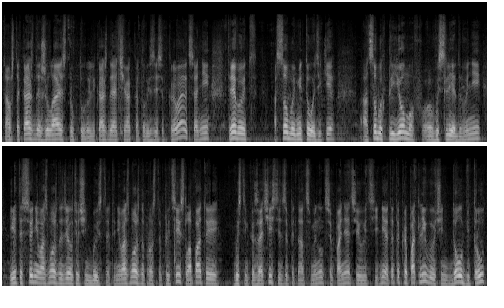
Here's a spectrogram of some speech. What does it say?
Потому что каждая жилая структура или каждый очаг, который здесь открывается, они требуют особой методики, особых приемов э, в исследовании. И это все невозможно делать очень быстро. Это невозможно просто прийти с лопатой быстренько зачистить за 15 минут, все понять и уйти. Нет, это кропотливый, очень долгий труд,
